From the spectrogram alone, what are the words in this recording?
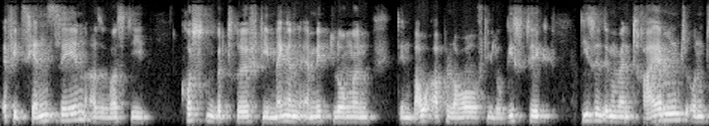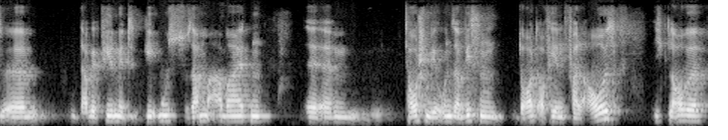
Effizienz sehen, also was die Kosten betrifft, die Mengenermittlungen, den Bauablauf, die Logistik, die sind im Moment treibend und ähm, da wir viel mit GUs zusammenarbeiten, äh, ähm, tauschen wir unser Wissen dort auf jeden Fall aus. Ich glaube,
